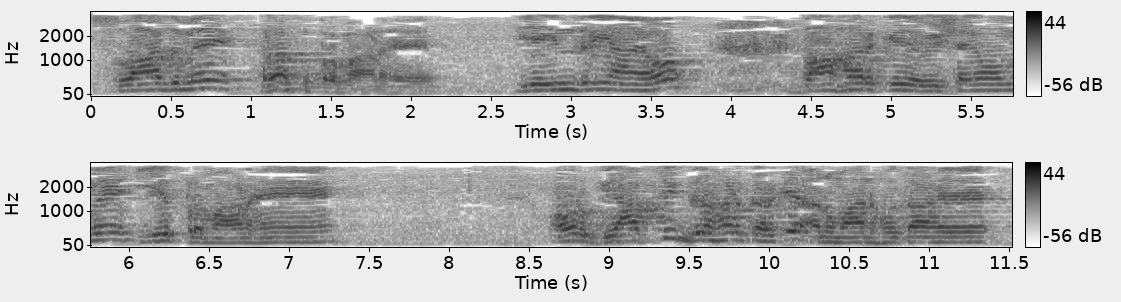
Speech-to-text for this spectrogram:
स्वाद में रस प्रमाण है। ये इंद्रियाओं बाहर के विषयों में ये प्रमाण है। और व्याप्ति ग्रहण करके अनुमान होता है।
